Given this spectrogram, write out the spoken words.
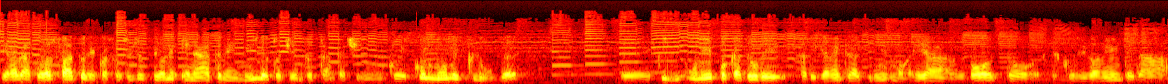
era dato dal fatto che questa associazione è nata nel 1885 col nome Club, eh, quindi un'epoca dove praticamente l'alpinismo era svolto esclusivamente da,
